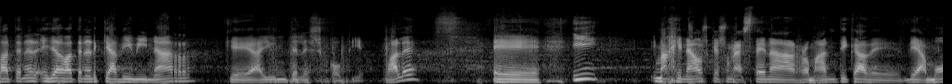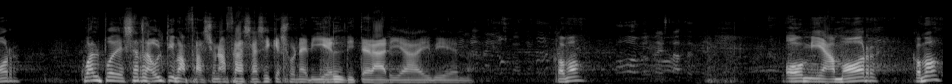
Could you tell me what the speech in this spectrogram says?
va a tener, ella va a tener que adivinar que hay un telescopio, ¿vale? Eh, y imaginaos que es una escena romántica de, de amor. ¿Cuál puede ser la última frase? Una frase así que suene bien literaria y bien. ¿Cómo? Oh, mi amor. ¿Cómo?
